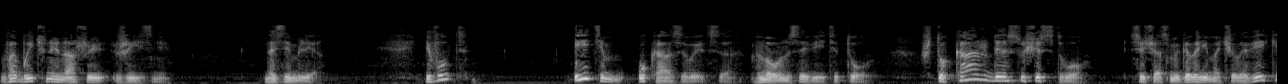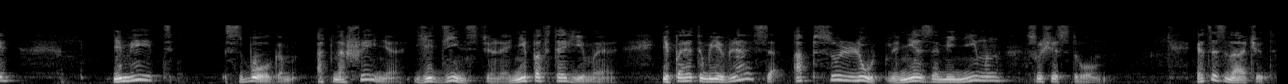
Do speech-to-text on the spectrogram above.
в обычной нашей жизни на земле. И вот этим указывается в Новом Завете то, что каждое существо, сейчас мы говорим о человеке, имеет с Богом отношение единственное, неповторимое, и поэтому является абсолютно незаменимым существом. Это значит,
